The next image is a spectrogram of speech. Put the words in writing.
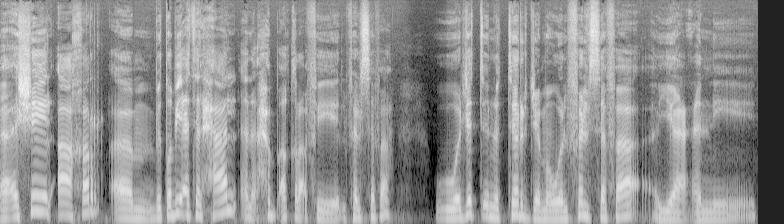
آه، الشيء الآخر بطبيعة الحال أنا أحب أقرأ في الفلسفة ووجدت إنه الترجمة والفلسفة يعني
